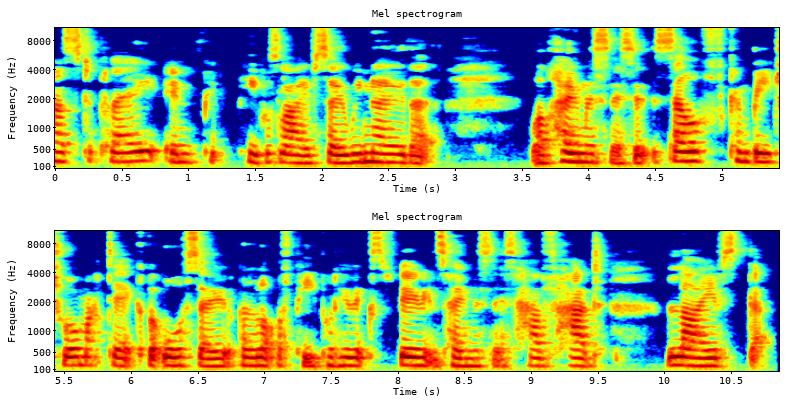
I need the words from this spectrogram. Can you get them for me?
has to play in pe- people's lives. So we know that well, homelessness itself can be traumatic, but also a lot of people who experience homelessness have had lives that,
